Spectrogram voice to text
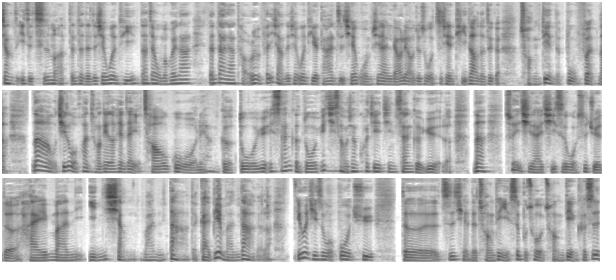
这样子一直吃吗？等等的这些问题。那在我们回答跟大家讨论分享这些问题的答案之前，我们先来聊聊，就是我之前提到的这个床垫的部分。那那其实我换床垫到现在也超过两个多月，三个多月，其实好像快接近三个月了。那睡起来其实我是觉得还蛮影响蛮大的，改变蛮大的了。因为其实我过去的之前的床垫也是不错的床垫，可是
